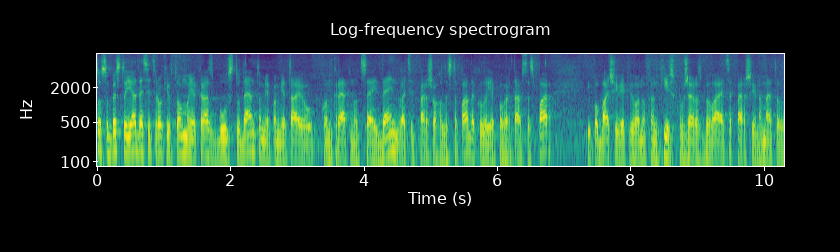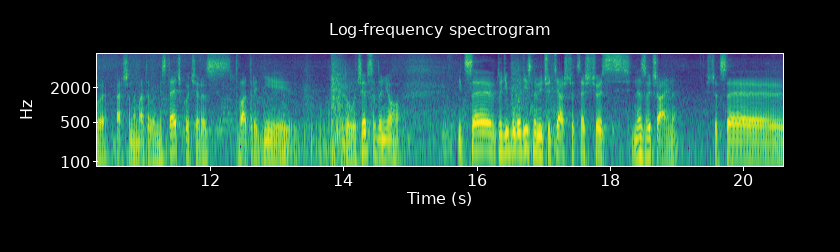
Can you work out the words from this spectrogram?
Особисто я 10 років тому якраз був студентом. Я пам'ятаю конкретно цей день, 21 листопада, коли я повертався з пар і побачив, як в Івано-Франківську вже розбивається перший наметове, перше наметове містечко. Через 2-3 дні долучився до нього. І це тоді було дійсно відчуття, що це щось незвичайне, що це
